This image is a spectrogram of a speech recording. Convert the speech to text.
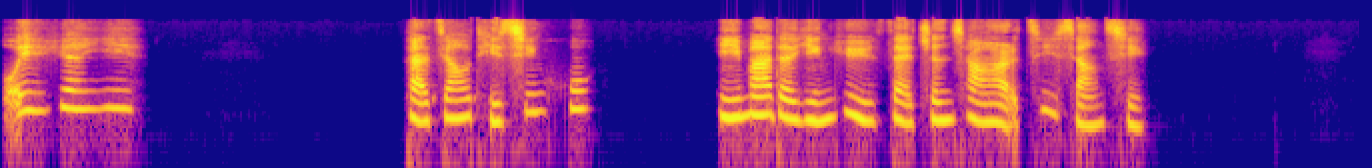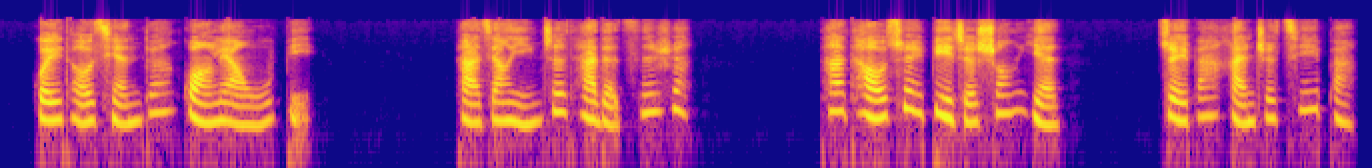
我也愿意。他交替轻呼，姨妈的淫欲在真唱耳际响起。龟头前端光亮无比，他将迎着他的滋润。他陶醉，闭着双眼，嘴巴含着鸡巴，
